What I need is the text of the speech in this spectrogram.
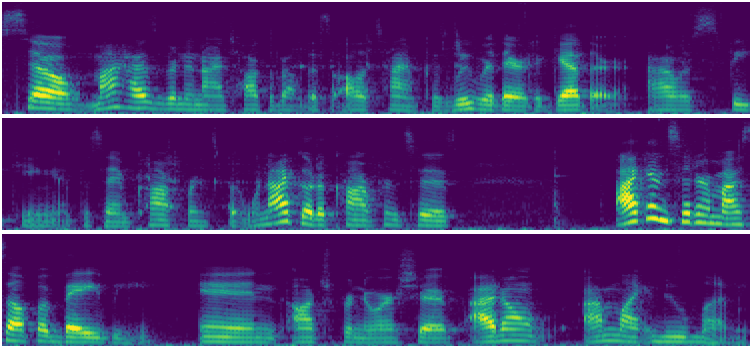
So my husband and I talk about this all the time because we were there together. I was speaking at the same conference, but when I go to conferences, I consider myself a baby in entrepreneurship. I don't. I'm like new money.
